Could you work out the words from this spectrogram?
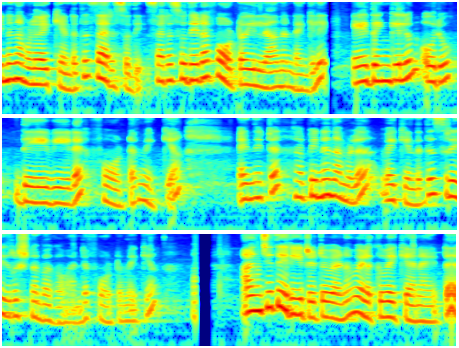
പിന്നെ നമ്മൾ വെക്കേണ്ടത് സരസ്വതി. സരസ്വതിയുടെ ഫോട്ടോ ഇല്ലാന്നുണ്ടെങ്കിൽ ഏതെങ്കിലും ഒരു ദേവിയുടെ ഫോട്ടോ വെക്കുക. എന്നിട്ട് പിന്നെ നമ്മൾ വെക്കേണ്ടത് ശ്രീകൃഷ്ണ ഭഗവാന്റെ ഫോട്ടോ വെക്കുക. അഞ്ച് തിരിയിട്ടിട്ട് വേണം വിളക്ക് വെക്കാനായിട്ട്.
